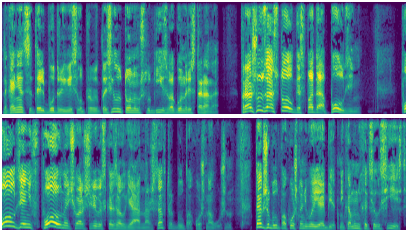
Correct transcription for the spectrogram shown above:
Наконец, отель бодро и весело провозгласил тоном слуги из вагона ресторана. «Прошу за стол, господа, полдень!» «Полдень в полночь!» — ворчливо сказал я. Наш завтрак был похож на ужин. Также был похож на него и обед. Никому не хотелось есть.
